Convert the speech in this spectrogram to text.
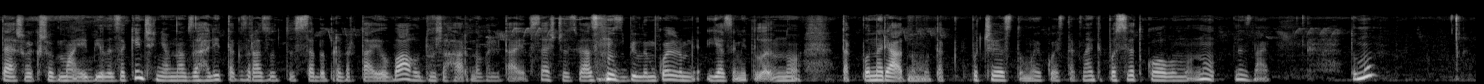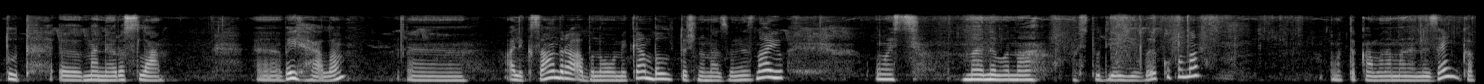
Теж, якщо має біле закінчення, вона взагалі так зразу до себе привертає увагу, дуже гарно виглядає. Все, що зв'язано з білим кольором, я замітила, воно так по-нарядному, так по-чистому, якось так, знаєте, по-святковому. Ну, не знаю. Тому тут е, в мене росла е, вейгела. Е, Олександра або Наомі Кембл, точно назви не знаю. Ось в мене вона, ось тут я її викупила. Ось така вона в мене низенька.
